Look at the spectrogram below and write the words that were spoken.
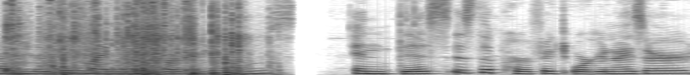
I'm moving my mini perfumes. And this is the perfect organizer.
